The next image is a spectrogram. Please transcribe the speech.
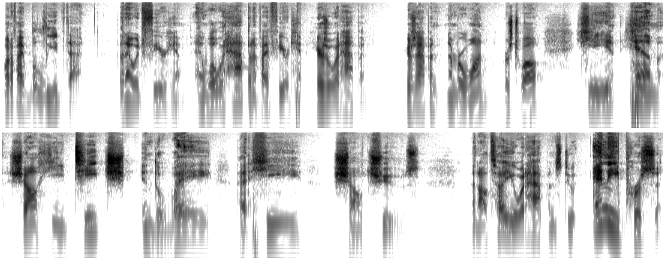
What if I believed that? That I would fear him. And what would happen if I feared him? Here's what would happen. Here's what happened. Number one, verse 12. He, him shall he teach in the way that he shall choose. And I'll tell you what happens to any person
